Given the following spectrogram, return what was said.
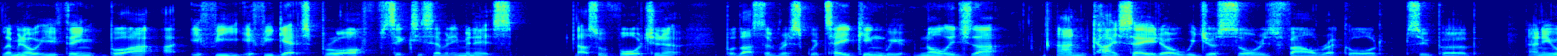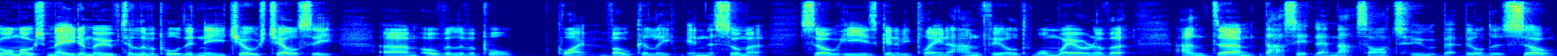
let me know what you think. But I, I, if he if he gets brought off 60, 70 minutes, that's unfortunate. But that's the risk we're taking. We acknowledge that. And Caicedo, we just saw his foul record, superb and he almost made a move to Liverpool, didn't he? He chose Chelsea um, over Liverpool quite vocally in the summer, so he is going to be playing at Anfield one way or another. And um, that's it then. That's our two bet builders. So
